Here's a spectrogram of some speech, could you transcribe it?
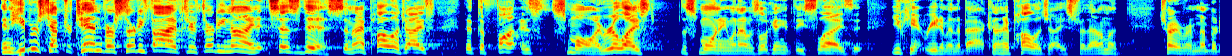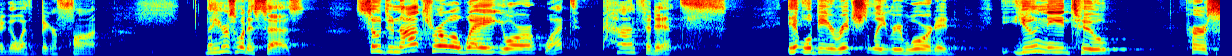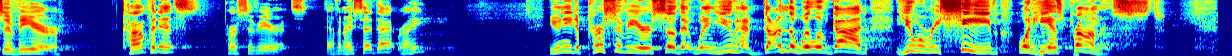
In Hebrews chapter 10, verse 35 through 39, it says this, and I apologize that the font is small. I realized this morning when I was looking at these slides that you can't read them in the back, and I apologize for that. I'm going to try to remember to go with a bigger font. But here's what it says So do not throw away your what? Confidence. It will be richly rewarded. You need to persevere. Confidence, perseverance. Haven't I said that right? You need to persevere so that when you have done the will of God, you will receive what He has promised.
